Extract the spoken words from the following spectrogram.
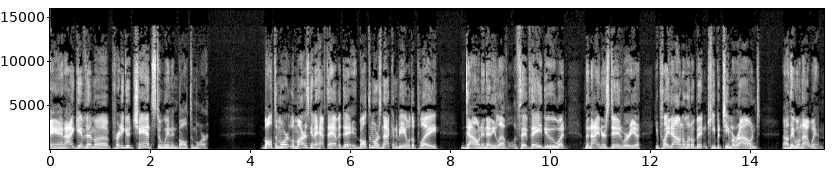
and I give them a pretty good chance to win in Baltimore. Baltimore, Lamar's going to have to have a day. Baltimore's not going to be able to play down in any level. If they, if they do what the Niners did, where you you play down a little bit and keep a team around, uh, they will not win.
